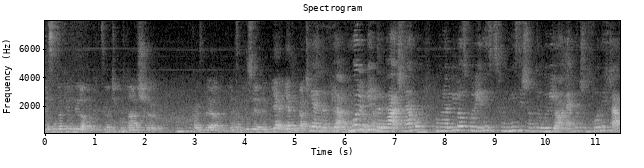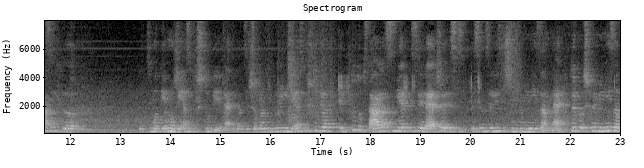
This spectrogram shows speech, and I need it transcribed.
jaz sem ta film videl, ampak recimo, če poznaš, uh, kako izgleda, jaz sem pisal, je, je, je drugače. Je, ja, mora biti drugačne, ampak bom naredila usporednico s feministično teorijo, ne, pač v zgodnjih časih, eh, recimo temu ženskih študij, ne, takrat se še bolj govorili ženskih študijo, je tudi obstajala smer, ki se reče es- esencialistični feminizem, ne. To je pač feminizem,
